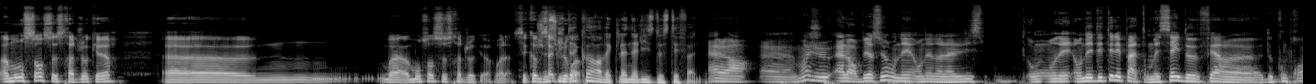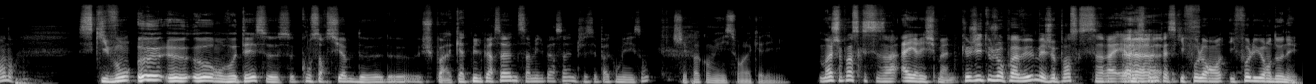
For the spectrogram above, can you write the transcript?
à mon sens, ce sera Joker. Euh, voilà, à mon sens, ce sera Joker. Voilà, c'est comme je ça que suis je vois. d'accord avec l'analyse de Stéphane. Alors, euh, moi, je, alors bien sûr, on est, on est dans la liste, on, on est, on est des télépathes. On essaye de faire, euh, de comprendre ce qu'ils vont, eux, eux, eux, ont voté ce, ce consortium de, de, je sais pas, 4000 personnes, 5000 personnes, je sais pas combien ils sont. Je sais pas combien ils sont à l'Académie. Moi, je pense que ce sera Irishman, que j'ai toujours pas vu, mais je pense que ce sera Irishman Euh. parce qu'il faut leur, il faut lui en donner.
